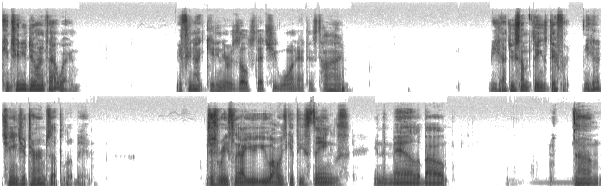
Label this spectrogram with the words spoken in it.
continue doing it that way. If you're not getting the results that you want at this time, you got to do some things different. You got to change your terms up a little bit. Just recently, you you always get these things in the mail about um,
